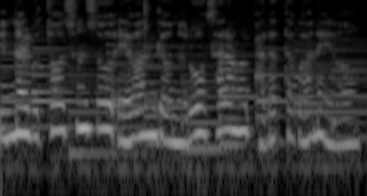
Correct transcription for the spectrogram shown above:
옛날부터 순수 애완견으로 사랑을 받았다고 하네요.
